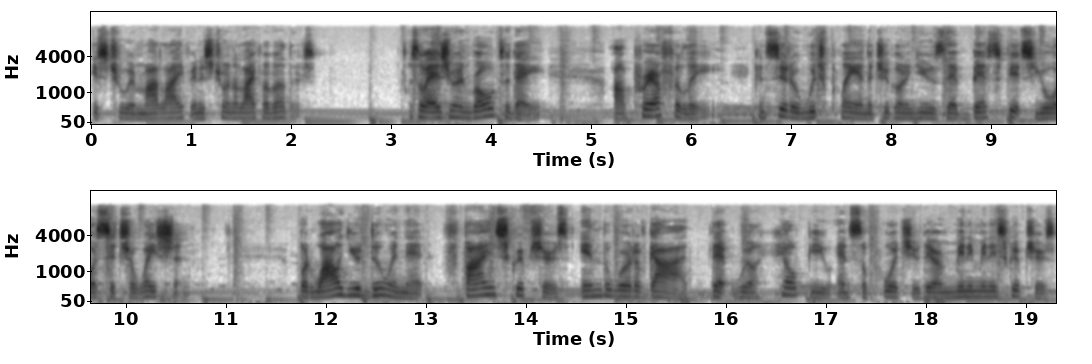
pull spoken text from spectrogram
It's true in my life and it's true in the life of others. So as you enroll today, uh, prayerfully consider which plan that you're going to use that best fits your situation. But while you're doing that, find scriptures in the Word of God that will help you and support you. There are many, many scriptures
